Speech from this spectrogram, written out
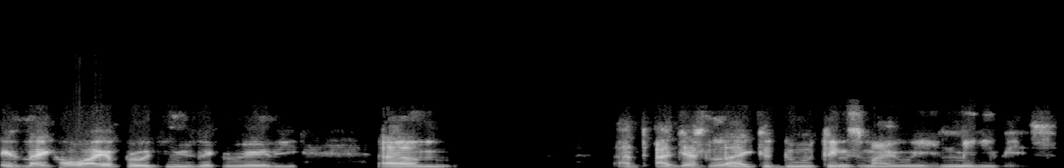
it's like how I approach music really. Um, I, I just like to do things my way in many ways.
